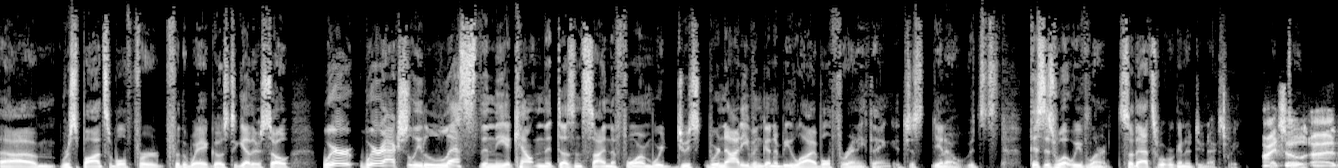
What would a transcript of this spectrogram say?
um, responsible for for the way it goes together. So we're we're actually less than the accountant that doesn't sign the form. We're just we're not even going to be liable for anything. It's just you know it's this is what we've learned. So that's what we're going to do next week. All right, so uh,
